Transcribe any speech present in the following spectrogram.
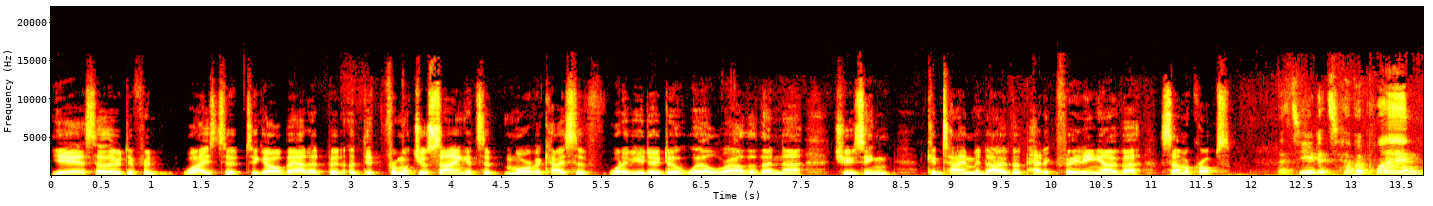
Yeah, so there are different ways to, to go about it, but from what you're saying, it's a more of a case of whatever you do, do it well, rather than uh, choosing containment over paddock feeding over summer crops. That's it. It's have a plan,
